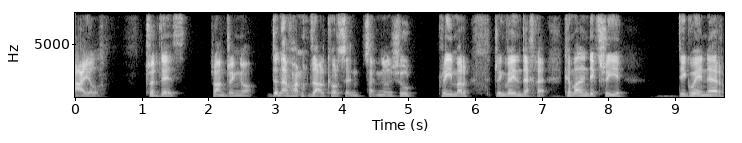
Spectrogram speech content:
Ail. Trydydd rhan dringo. Dyna fan mae'n dal Corsin. Sa'n yn siŵr pryd mae'r dringfeidd yn dechrau. Cymal 13, di Gwener,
